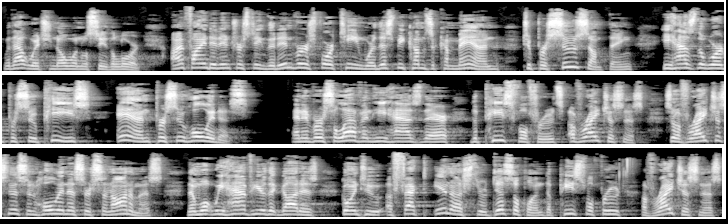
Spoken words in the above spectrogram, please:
without which no one will see the Lord. I find it interesting that in verse 14 where this becomes a command to pursue something, he has the word pursue peace and pursue holiness. And in verse 11, he has there the peaceful fruits of righteousness. So if righteousness and holiness are synonymous, then what we have here that God is going to effect in us through discipline, the peaceful fruit of righteousness,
